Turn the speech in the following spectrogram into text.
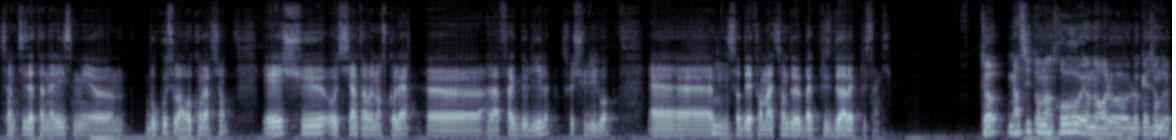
c'est un petit data analyst, mais beaucoup sur la reconversion. Et je suis aussi intervenant scolaire à la fac de Lille, parce que je suis lillois, mmh. sur des formations de bac plus 2 à bac plus 5. Top. Merci de ton intro et on aura l'occasion de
